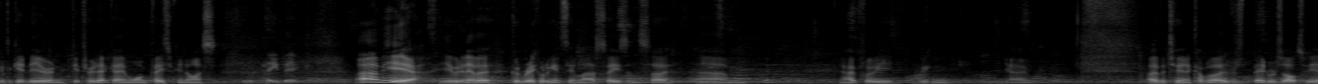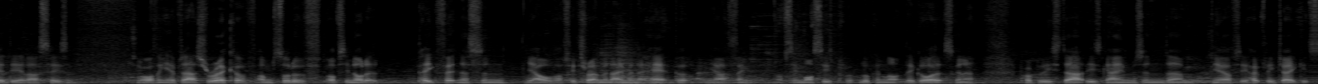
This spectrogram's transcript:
good to get there and get through that game in one piece would be nice. payback. Um, yeah, yeah, we didn't have a good record against them last season, so um, hopefully we, can you know, overturn a couple of those bad results we had there last season. Well, I think you have to ask Rick. I've, I'm sort of obviously not at peak fitness, and know, I'll obviously throw my name in the hat, but you know, I think obviously Mossy's looking like the guy that's going to probably start these games, and um, obviously hopefully Jake gets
